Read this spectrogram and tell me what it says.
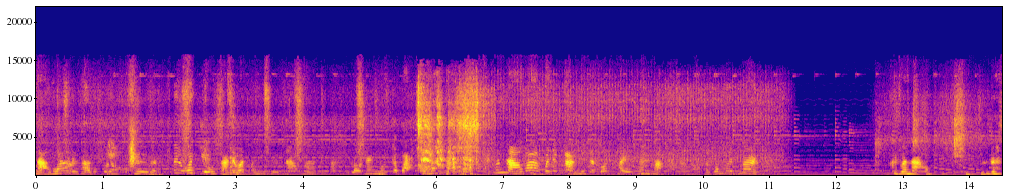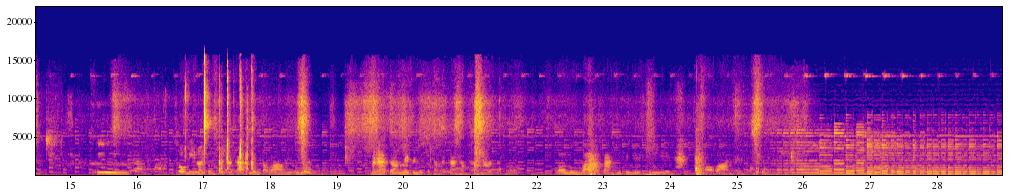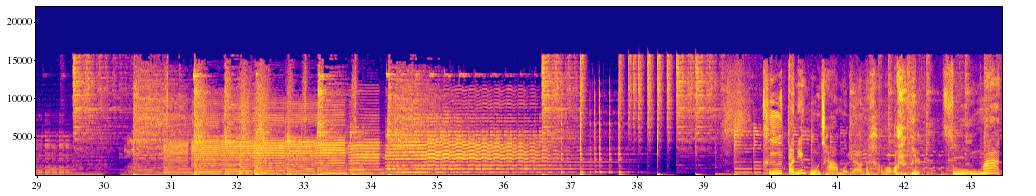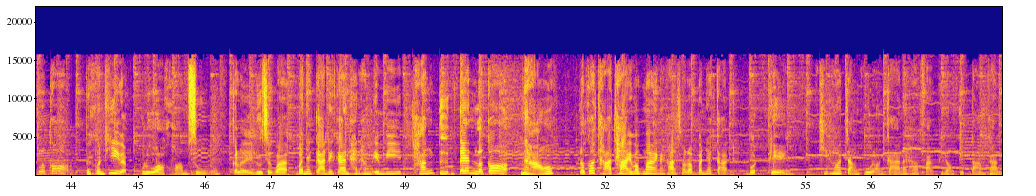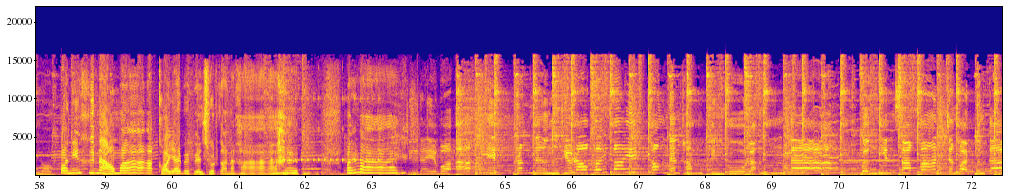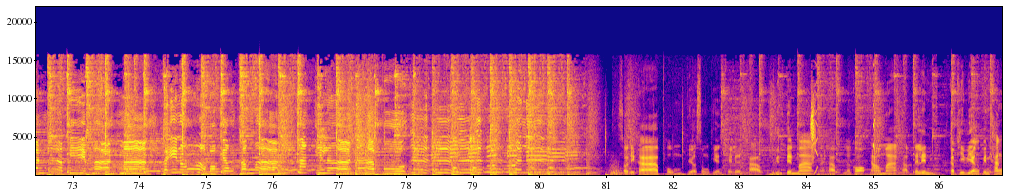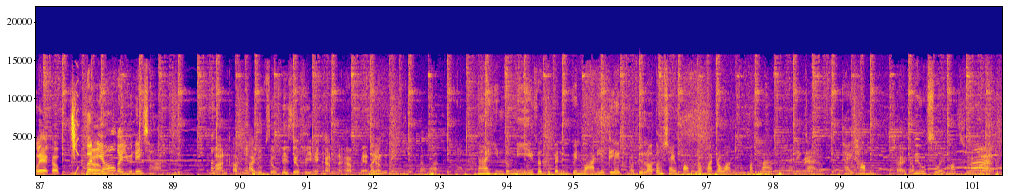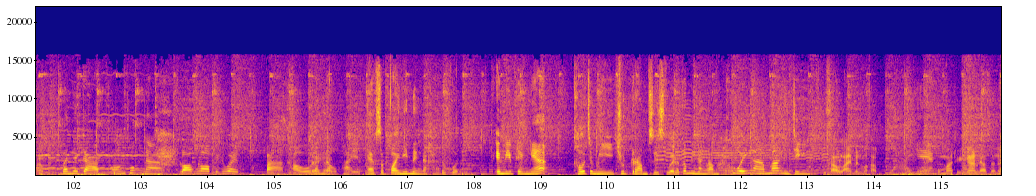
หนาวมากเลยค่ะทุกคนคือแบบไม่รู้ว่ากี่องศาแต่ว่าตอนนี้คือหนาวมากเลยค่ะ เรานั่งรถกระบะขึ้นมามันหนาวมากบรรยากาศมีแต่ต้นไผ่ข้างทางนะคะแล้วก็มืดมากคือว่าหนาว คือโชคดีหน่อยตรงที่อากาศเย็นแต่ว่าไม่มีลมมันอาจจะไม่เป็นอุปสรรคในการทำงานมากแต่ก็รอลุ้นว่าการที่ไปยืนที่หอวานเนี่ยจะเป็นยังไง คือตอนนี้หูชาหมดแล้วนะคะ เพราะว่ามันสูงมากแล้วก็เป็นคนที่แบบกลัวความสูง ก็เลยรู้สึกว่าบรรยากาศในการถ่ายทำ MV ทั้งตื่นเต้นแล้วก็หนาว แล้วก็ท้าทายมากๆนะคะสำหรับบรรยากาศบทเพลงคิดฮอดจังภูลังกานะคะ ฝากพี่น้องติดตามค่ะพี่น้อง ตอนนี้คือหนาวมาก ขอย้ายไปเปลี่ยนชุดก่อนนะคะบ๊ายบายครั้งหนึ่งที่เราเคยไปท่องเดินทำกินภูล บิ่งหินสามบ้านจังหวัดบึงกาฬเมื่อปีผ่านมาไปน้อบอกย้ำคำว่าฮักอีลาหน้าปูเอื้อเอื้อเอื้อสวัสดีครับ ผมเปียวทรงเทียนชัยเลิศครับตื่นเต้นมากนะครับ แล้วก็หนาวมากครับ ได้เล่นกับพี่เวียงเป็นครั้งแรกครับตอนนี้ห้องกับยูได้ฉากหวานครับถ่ายรูปเซลฟี่เซลฟี่ให้กันนะครับแมนก็อยู่ในหินแบบว่าหน้าหินตรงนี้ก็คือเป็นเป็นวานเล็กๆก็คือเราต้องใช้ความระมัดระวังมากๆนะคะในการ ถ่ายทำใช่ครับวิวสวยมากสวยมากครับบรรยากาศท้องทุ่งนาล้อมรอบไปด้วยป่าเขาใช่ครับลำเนาไผ่แอบสปอยนิดนึงนะคะ ทุกคน MV เพลงเนี้ยเขาจะมีชุดรำสวยๆ แล้วก็มีนางรำสวยงามมากจริงผู้สาวไลน์มันมาครับๆหลายแห้งผมมาถึงงานแล้วสนะ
